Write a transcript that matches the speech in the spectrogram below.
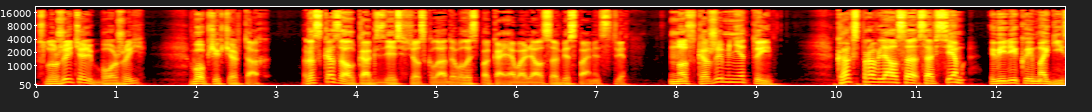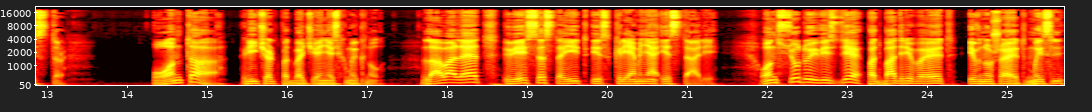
Служитель Божий в общих чертах рассказал, как здесь все складывалось, пока я валялся в беспамятстве. Но скажи мне ты, как справлялся со всем великий магистр? Он-то, Ричард подбоченясь хмыкнул. Лавалет весь состоит из кремня и стали. Он всюду и везде подбадривает и внушает мысль,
